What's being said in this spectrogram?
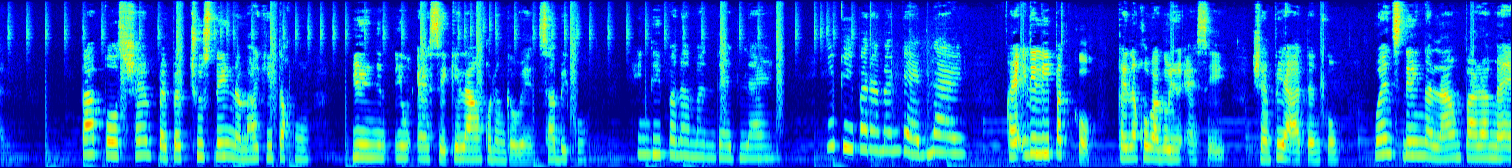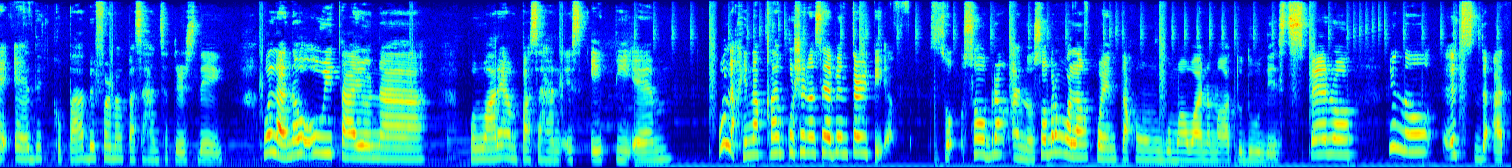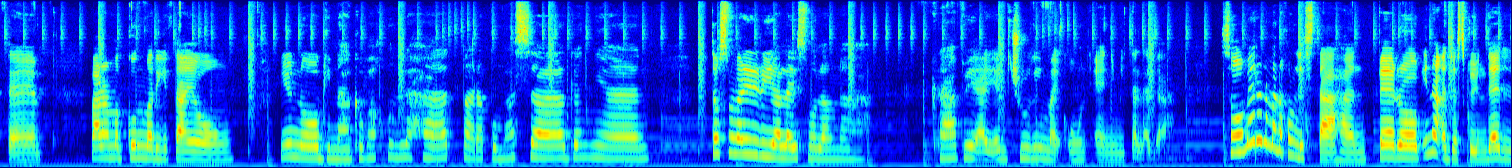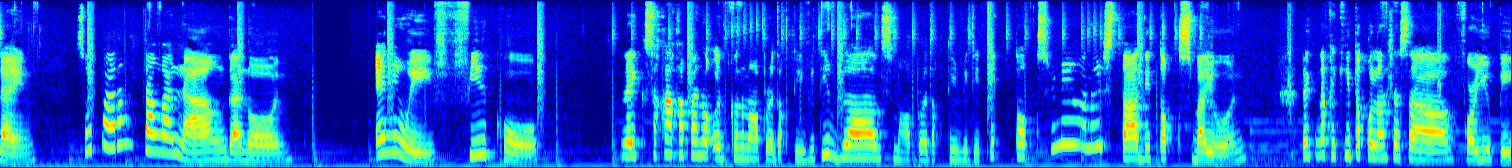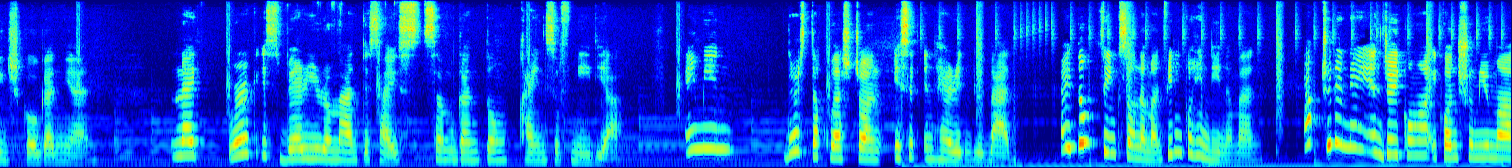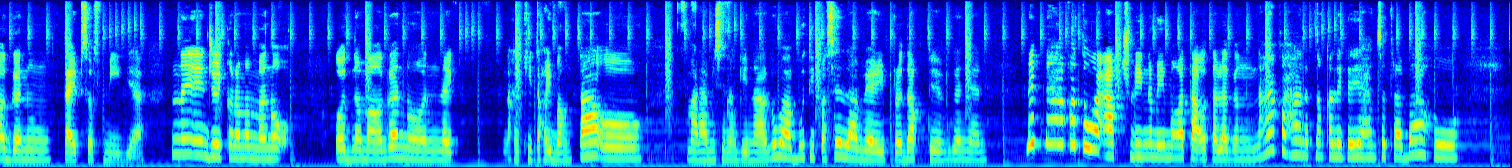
Tapos, syempre, pag Tuesday na, makikita ko yun yung, essay, kailangan ko nang gawin. Sabi ko, hindi pa naman deadline. Hindi pa naman deadline. Kaya ililipat ko, kailan ko gagawin yung essay. Syempre, i-attend ko, Wednesday na lang para ma-edit ko pa before magpasahan sa Thursday. Wala, nauuwi tayo na, kunwari ang pasahan is 8pm. Wala, kinakram ko siya ng 7.30 so, sobrang ano, sobrang walang kwenta kung gumawa ng mga to-do lists. Pero, you know, it's the attempt. Para magkunwari tayong, you know, ginagawa kong lahat para pumasa, ganyan. Tapos marirealize mo lang na, grabe, I am truly my own enemy talaga. So, meron naman akong listahan, pero ina-adjust ko yung deadline. So, parang tanga lang, ganon. Anyway, feel ko, like, sa kakapanood ko ng mga productivity vlogs, mga productivity TikToks, yun yung ano study talks ba yun? Like, nakikita ko lang siya sa For You page ko, ganyan. Like, work is very romanticized sa gantong kinds of media. I mean, there's the question, is it inherently bad? I don't think so naman. Feeling ko hindi naman. Actually, nai-enjoy ko nga i-consume yung mga ganong types of media. Nai-enjoy ko naman manood ng mga ganon, like nakikita ko ibang tao, marami silang ginagawa, buti pa sila, very productive, ganyan. Nakakatuwa actually na may mga tao talagang nakakahanap ng kaligayahan sa trabaho.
